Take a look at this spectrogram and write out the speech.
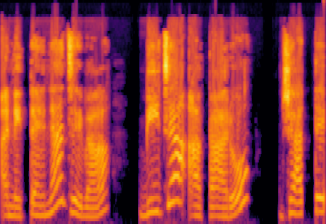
અને તેના જેવા બીજા આકારો જાતે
